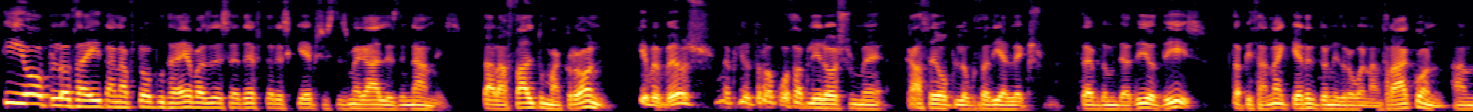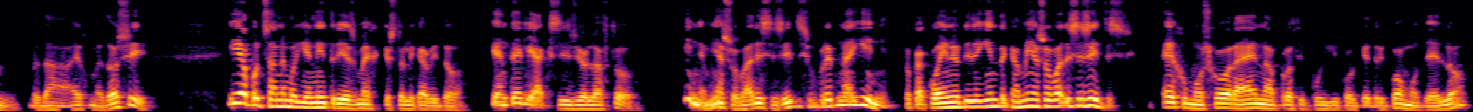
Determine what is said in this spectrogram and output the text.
Τι όπλο θα ήταν αυτό που θα έβαζε σε δεύτερες σκέψεις στι μεγάλες δυνάμεις; Τα ραφάλ του Μακρόν; Και βεβαίως με ποιο τρόπο θα πληρώσουμε κάθε όπλο που θα διαλέξουμε; Τα 72 δις, τα πιθανά κέρδη των υδρογονανθράκων, αν δεν τα έχουμε δώσει, ή από τις ανεμογεννήτριες μέχρι και στο λικαβιτό. Και εν τέλει αξίζει όλο αυτό. Είναι μια σοβαρή συζήτηση που πρέπει να γίνει. Το κακό είναι ότι δεν γίνεται καμία σοβαρή συζήτηση. Έχουμε ως χώρα ένα πρωθυπουργικό κεντρικό μοντέλο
